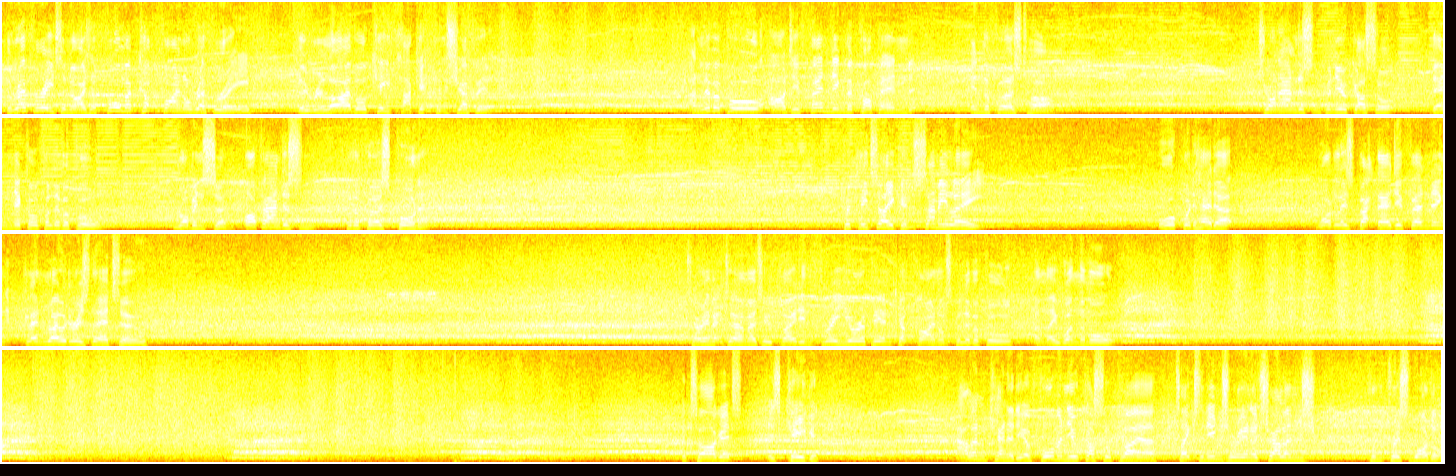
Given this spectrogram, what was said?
The referee tonight, a former cup final referee, the reliable Keith Hackett from Sheffield. And Liverpool are defending the Kop end in the first half. John Anderson for Newcastle, then Nicol for Liverpool. Robinson, off Anderson for the first corner. Quickly taken, Sammy Lee. Awkward header. Waddle is back there defending. Glenn Roeder is there too. Terry McDermott, who played in three European Cup finals for Liverpool, and they won them all. The target is Keegan. Alan Kennedy, a former Newcastle player, takes an injury and a challenge from Chris Waddle.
